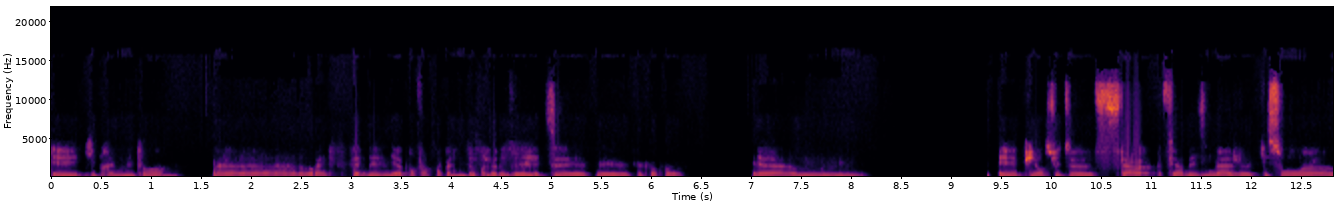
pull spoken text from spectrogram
et qui prennent du temps. Euh, ouais, faites des IA pour faire ça quand même. c'est, trop trop bien. Euh, et puis ensuite euh, faire faire des images qui sont euh,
